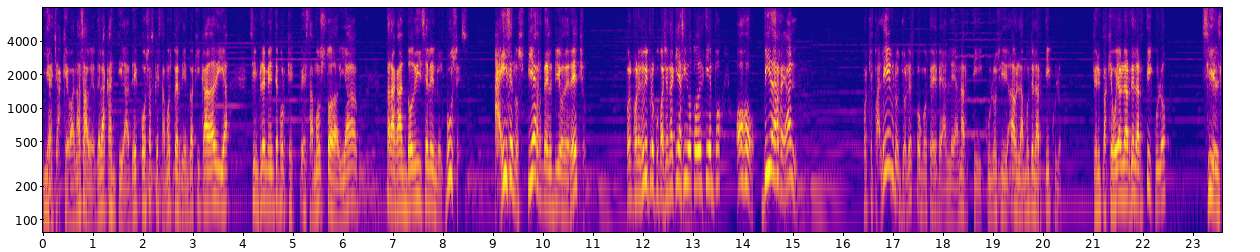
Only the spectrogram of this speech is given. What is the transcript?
y allá que van a saber de la cantidad de cosas que estamos perdiendo aquí cada día, simplemente porque estamos todavía tragando diésel en los buses. ahí se nos pierde el bioderecho. Por, por eso mi preocupación aquí ha sido todo el tiempo, ojo, vida real. Porque para libros yo les pongo, ustedes vean, lean artículos y hablamos del artículo. Pero ¿y para qué voy a hablar del artículo si, el,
